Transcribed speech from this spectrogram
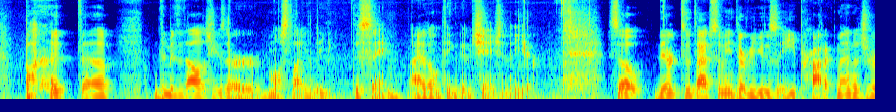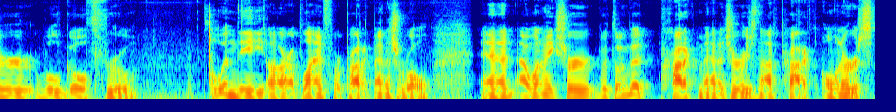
but uh, the methodologies are most likely the same. I don't think they've changed in a year. So there are two types of interviews a product manager will go through when they are applying for a product manager role. And I want to make sure we're talking about product managers, not product owners.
